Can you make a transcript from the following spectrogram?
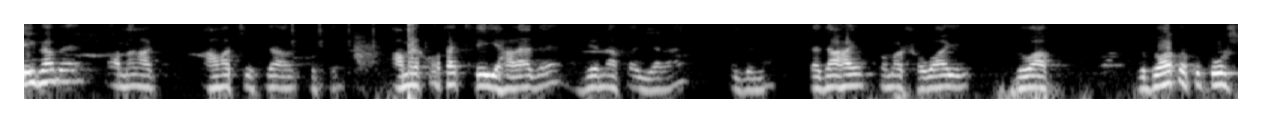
এইভাবে আমার আমার চেষ্টা করতে আমার কথা খেয়ে হারা দেয় ব্রেনাটা ইহারায় এই জন্য তা যা হয়, তোমার সবাই দোয়া দোয়া তো করছ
